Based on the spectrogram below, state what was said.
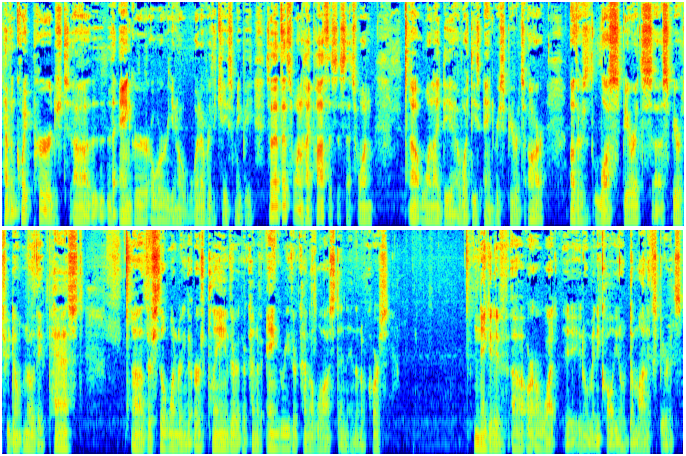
haven't quite purged uh, the anger or you know whatever the case may be. So that that's one hypothesis. That's one uh, one idea of what these angry spirits are. Others lost spirits, uh, spirits who don't know they've passed. Uh, they're still wandering the earth plane. They're they're kind of angry. They're kind of lost, and and then of course negative uh, or or what you know many call you know demonic spirits,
